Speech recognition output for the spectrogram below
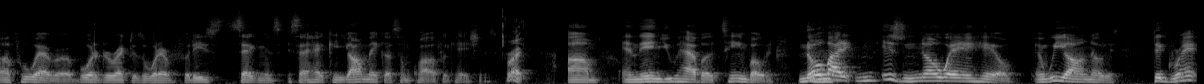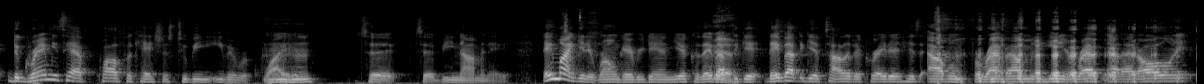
of whoever, board of directors or whatever for these segments, and say, hey, can y'all make us some qualifications? right? Um, and then you have a team voting. Nobody is no way in hell, and we all know this. The Gram- the Grammys have qualifications to be even required to to be nominated. They might get it wrong every damn year because they about Yeah. to get they about to give Tyler the Creator his album for rap album and he didn't rap not at all on it.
